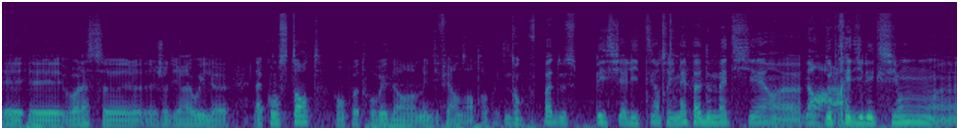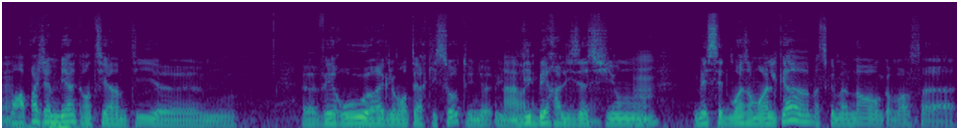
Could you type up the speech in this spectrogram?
Et, voilà, ce, je dirais, oui, la constante qu'on peut trouver dans mes différentes entreprises. Donc, pas de spécialité, entre guillemets, pas de matière euh, de prédilection euh. Bon, après, j'aime bien quand il y a un petit verrou réglementaire qui saute, une, ah libéralisation. Mmh. Mais c'est de moins en moins le cas, hein, parce que maintenant, on commence à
